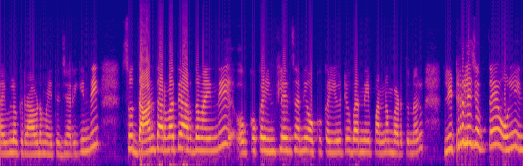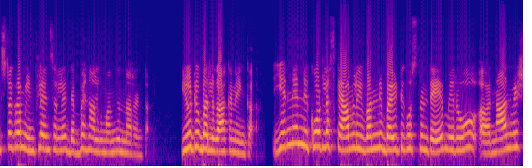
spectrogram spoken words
లైవ్లోకి రావడం అయితే జరిగింది. సో దాని తర్వాతే అర్థమైంది. ఒక్కొక్క ఇన్ఫ్లుయెన్సర్ని ఒక్కొక్క యూట్యూబర్ని పన్నం పడుతున్నారు. లిటరలీ చెప్తే ఓన్లీ ఇన్స్టాగ్రామ్ ఇన్ఫ్లుయెన్సర్లే డెబ్బై నాలుగు మంది ఉన్నారంట. యూట్యూబర్లు కాకనే ఇంకా. ఎన్నెన్ని కోట్ల స్కామ్లు ఇవన్నీ బయటకు వస్తుంటే మీరు నాన్ వెజ్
